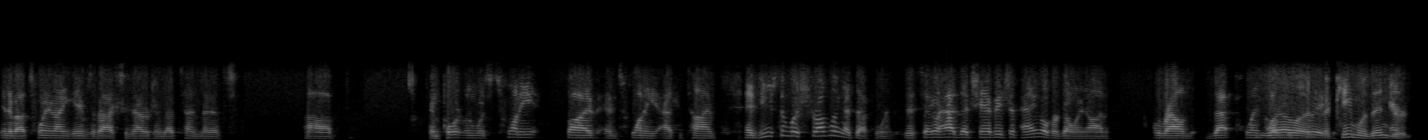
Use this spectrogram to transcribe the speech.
in about 29 games of action, averaging about 10 minutes. Uh, and Portland was 25 and 20 at the time. And Houston was struggling at that point. They said had that championship hangover going on around that point well, of the. Uh, Hakeem was injured.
